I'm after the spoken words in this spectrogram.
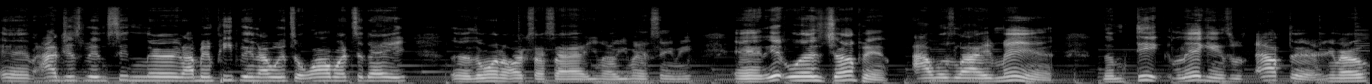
And I just been sitting there and I've been peeping. I went to Walmart today uh, the one on Arkansas side, you know, you may have seen me, and it was jumping. I was like, man, them thick leggings was out there, you know.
